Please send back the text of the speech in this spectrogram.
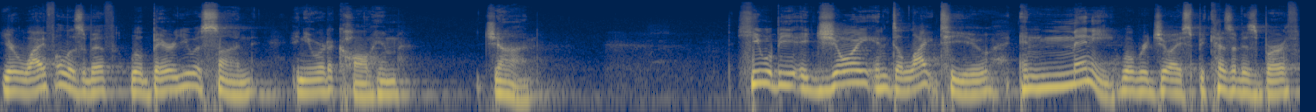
Your wife Elizabeth will bear you a son, and you are to call him John. He will be a joy and delight to you, and many will rejoice because of his birth,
